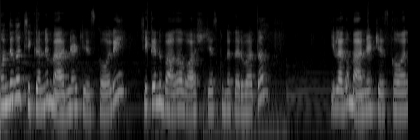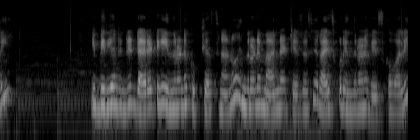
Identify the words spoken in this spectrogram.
ముందుగా చికెన్ని మ్యారినేట్ చేసుకోవాలి. చికెన్ బాగా వాష్ చేసుకున్న తర్వాత ఇలాగ మ్యారినేట్ చేసుకోవాలి. ఈ బిర్యానీని డైరెక్ట్గా ఇందులోనే కుక్ చేస్తున్నాను. ఇందులోనే మ్యారినేట్ చేసేసి రైస్ కూడా ఇందులోనే వేసుకోవాలి.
